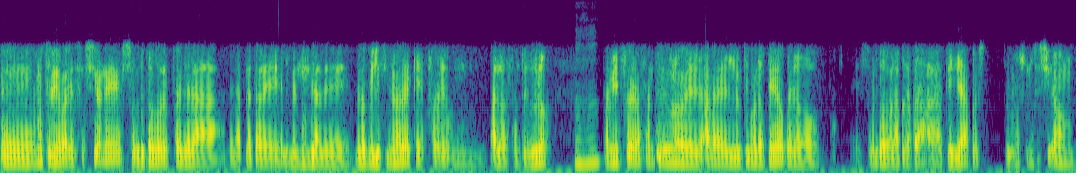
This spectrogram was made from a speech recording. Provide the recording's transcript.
eh, hemos tenido varias sesiones, sobre todo después de la, de la plata del Mundial de, 2019, que fue un palo bastante duro. También fue bastante duro el, ahora el último europeo, pero eh, sobre todo la plata que ya, pues tuvimos una sesión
